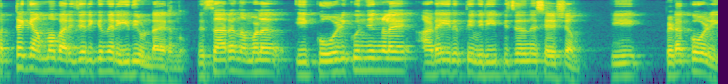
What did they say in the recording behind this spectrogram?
ഒറ്റയ്ക്ക് അമ്മ പരിചരിക്കുന്ന രീതി ഉണ്ടായിരുന്നു. നിസ്സാരം നമ്മൾ ഈ കോഴിക്കുഞ്ഞുങ്ങളെ അടയിരുത്തി വിരിയിപ്പിച്ചതിന് ശേഷം ഈ പിടക്കോഴി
